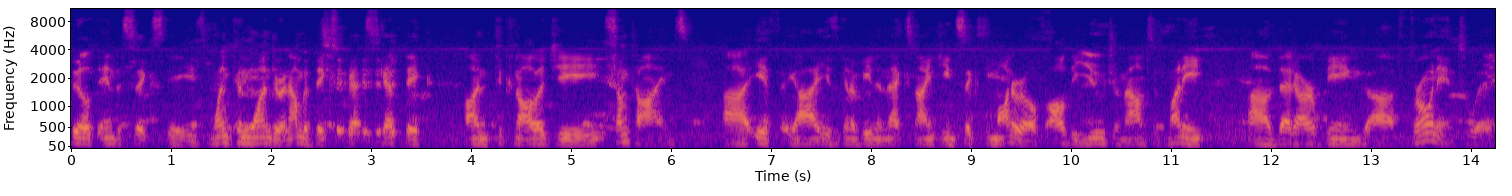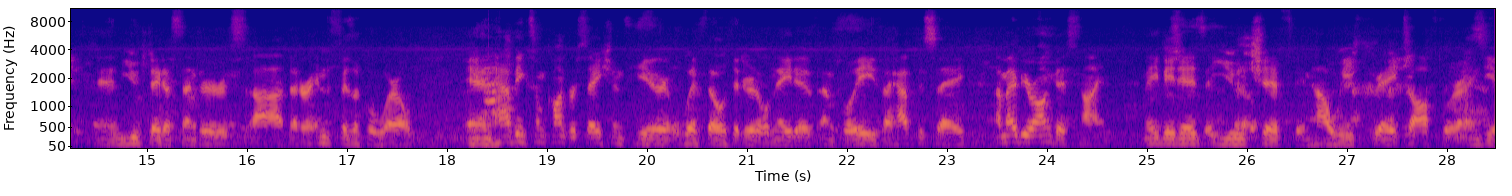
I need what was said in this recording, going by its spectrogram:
built in the 60s, one can wonder, and I'm a big skeptic on technology sometimes, uh, if AI is going to be the next 1960 monorail, all the huge amounts of money uh, that are being uh, thrown into it and huge data centers uh, that are in the physical world. And having some conversations here with those digital native employees, I have to say, I might be wrong this time maybe it is a huge shift in how we create software and the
